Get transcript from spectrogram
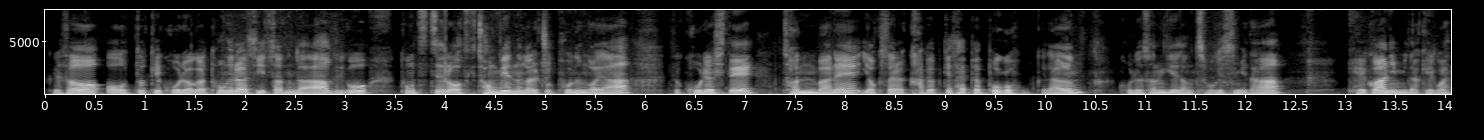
그래서 어떻게 고려가 통일할 수 있었는가, 그리고 통치체를 어떻게 정비했는가를 쭉 보는 거야. 그래서 고려 시대 전반의 역사를 가볍게 살펴보고, 그 다음 고려 전기의 정치 보겠습니다. 개관입니다. 개관.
